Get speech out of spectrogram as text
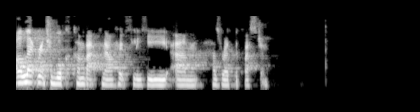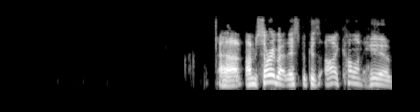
I'll let Richard Walker come back now. Hopefully, he um, has read the question. Uh, I'm sorry about this because I can't hear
